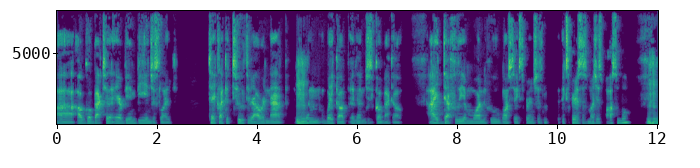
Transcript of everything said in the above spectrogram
uh, I'll go back to the Airbnb and just like take like a two, three hour nap mm-hmm. and wake up and then just go back out. I definitely am one who wants to experience as, experience as much as possible mm-hmm.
